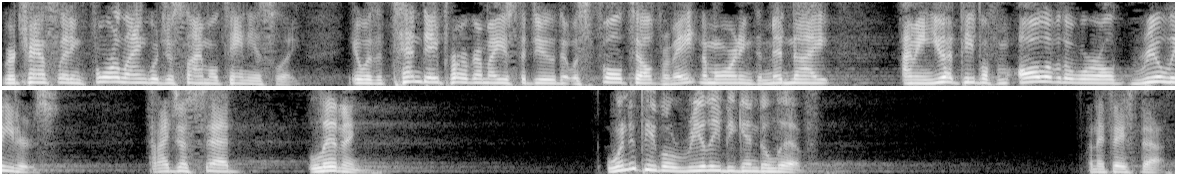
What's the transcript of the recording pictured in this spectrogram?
We were translating four languages simultaneously. It was a 10 day program I used to do that was full tilt from 8 in the morning to midnight. I mean, you had people from all over the world, real leaders. And I just said, living. When do people really begin to live? When they face death.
